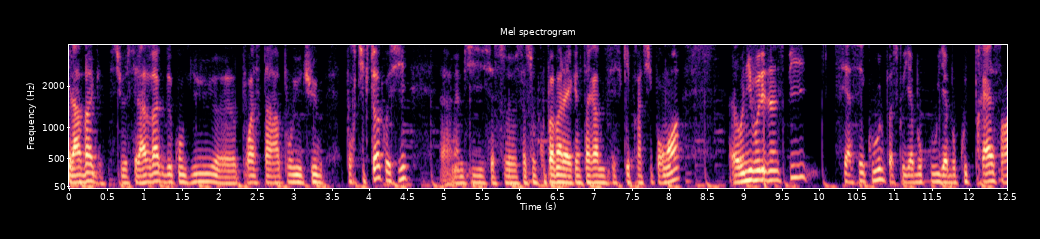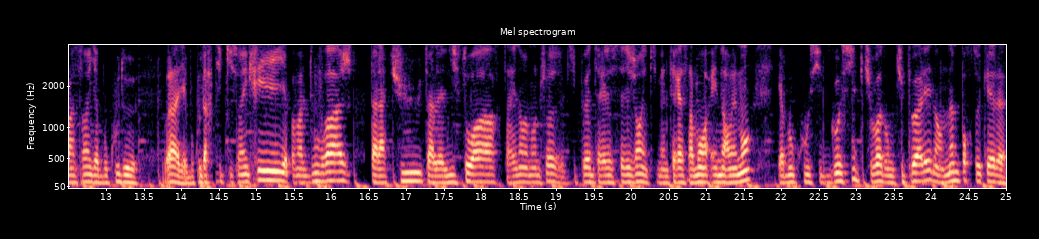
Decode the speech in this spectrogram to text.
la vague, si tu veux, c'est la vague de contenu euh, pour Insta, pour YouTube, pour TikTok aussi. Même si ça se, ça se coupe pas mal avec Instagram, c'est ce qui est pratique pour moi. Euh, au niveau des inspi, c'est assez cool parce qu'il y a beaucoup, il y a beaucoup de presse. Enfin, il y a beaucoup de, voilà, il y a beaucoup d'articles qui sont écrits, il y a pas mal d'ouvrages. T'as l'actu, t'as l'histoire, t'as énormément de choses qui peuvent intéresser les gens et qui m'intéressent à moi énormément. Il y a beaucoup aussi de gossip, tu vois. Donc tu peux aller dans n'importe quel euh,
